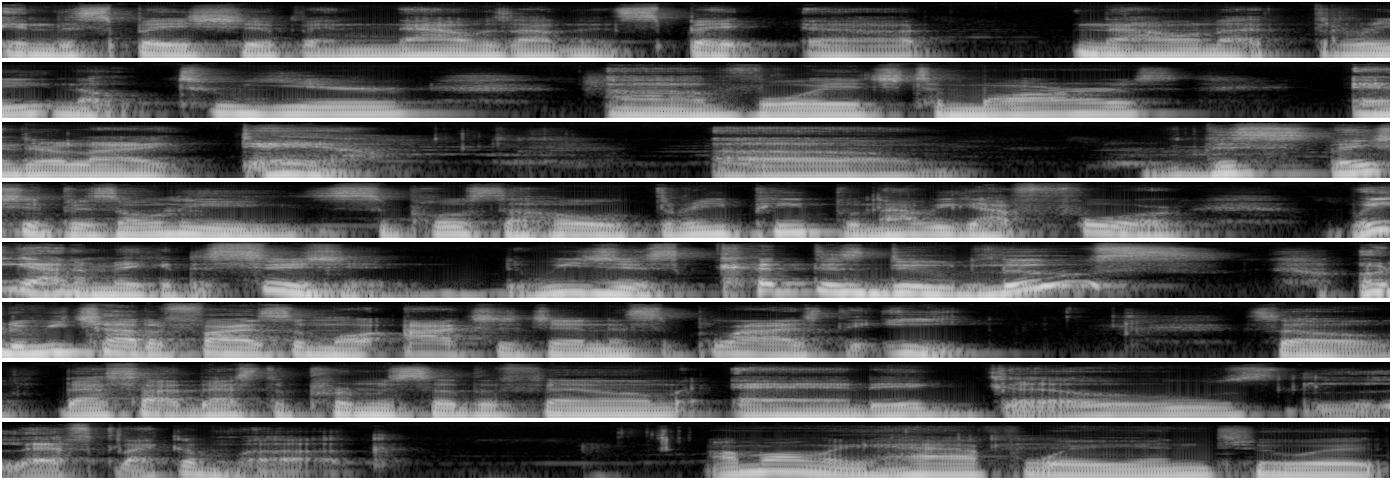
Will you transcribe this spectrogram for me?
in the spaceship and now is out in space. Uh, now on a three, no, two year uh, voyage to Mars, and they're like, "Damn, um, this spaceship is only supposed to hold three people. Now we got four. We got to make a decision. Do we just cut this dude loose, or do we try to find some more oxygen and supplies to eat?" So that's how that's the premise of the film, and it goes left like a mug. I'm only halfway into it.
